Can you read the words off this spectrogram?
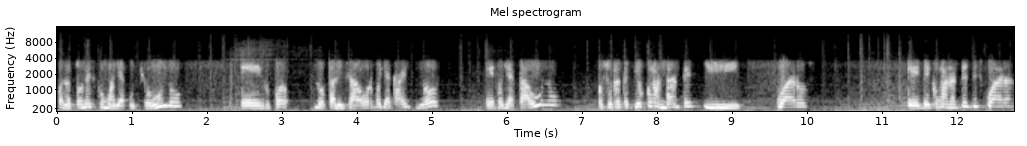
pelotones como Ayacucho 1, eh, grupo localizador Boyacá 22, eh, Boyacá 1, por sus respectivos comandantes y cuadros eh, de comandantes de escuadra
